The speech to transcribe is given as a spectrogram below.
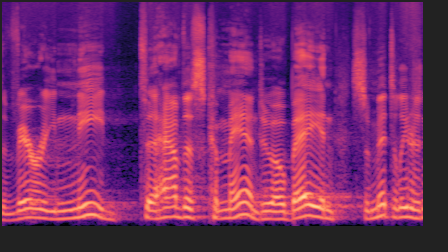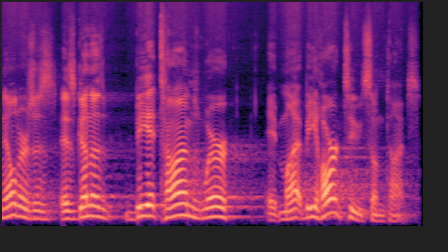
the very need to have this command to obey and submit to leaders and elders is, is going to be at times where it might be hard to sometimes.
